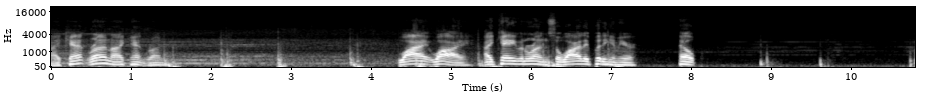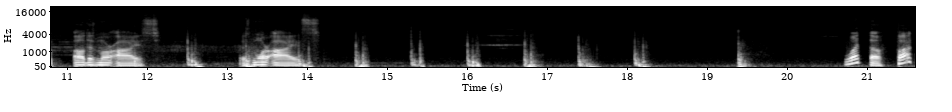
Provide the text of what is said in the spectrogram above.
I can't run. I can't run. Why? Why? I can't even run. So why are they putting him here? Help. Oh, there's more eyes. There's more eyes. What the fuck?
